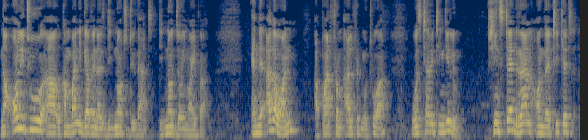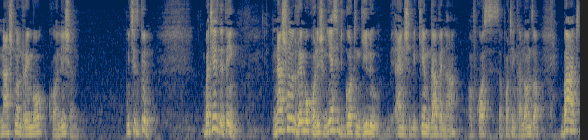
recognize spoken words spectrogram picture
Now, only two uh, Ukambani governors did not do that, did not join Wiper. And the other one, apart from Alfred Mutua, was Charity Ngilu. She instead ran on the ticket National Rainbow Coalition, which is good. But here's the thing National Rainbow Coalition, yes, it got Ngilu and she became governor, of course, supporting Kalonzo, but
